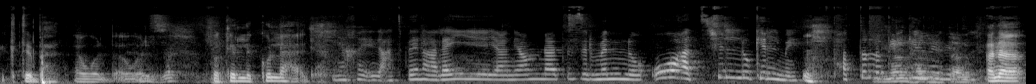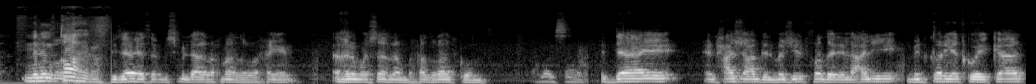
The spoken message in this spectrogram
بيكتبها أول بأول. فاكر لك كل حاجة. يا أخي عتبان علي يعني عم نعتذر منه. اوعى تشله كلمة. تحط له كل كلمة. أنا من القاهرة. بداية بسم الله الرحمن الرحيم. أهلا وسهلا بحضراتكم. الداعي الحاج عبد المجيد فضل العلي من قرية كويكات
